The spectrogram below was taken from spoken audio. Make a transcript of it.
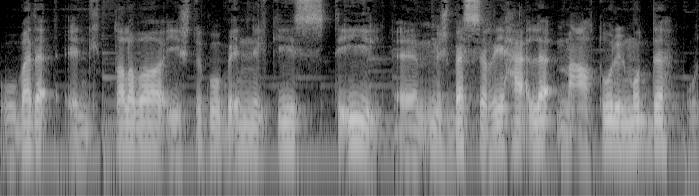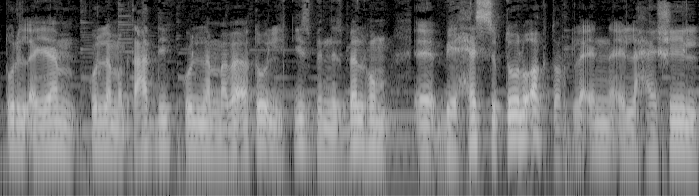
وبدأ الطلبة يشتكوا بإن الكيس تقيل. مش بس الريحة لأ مع طول المدة وطول الأيام كل ما بتعدي كل ما بقى تقل الكيس بالنسبة لهم بيحس بتقله أكتر لأن اللي هيشيل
